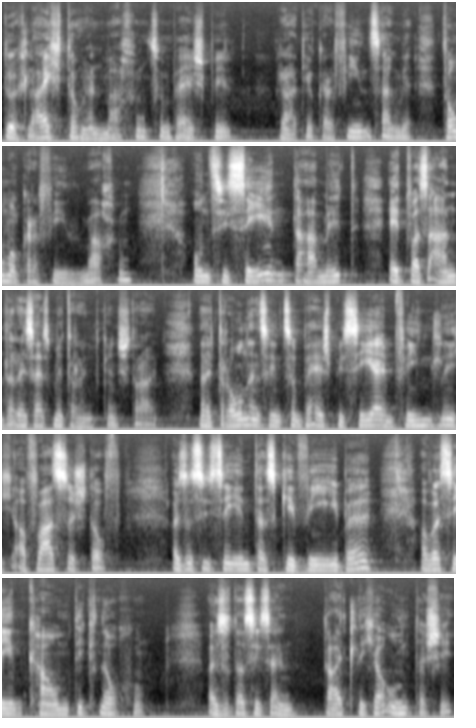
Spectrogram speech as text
Durchleuchtungen machen, zum Beispiel Radiografien, sagen wir, Tomographien machen und Sie sehen damit etwas anderes als mit Röntgenstrahlen. Neutronen sind zum Beispiel sehr empfindlich auf Wasserstoff, also Sie sehen das Gewebe, aber sehen kaum die Knochen. Also das ist ein deutlicher Unterschied.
